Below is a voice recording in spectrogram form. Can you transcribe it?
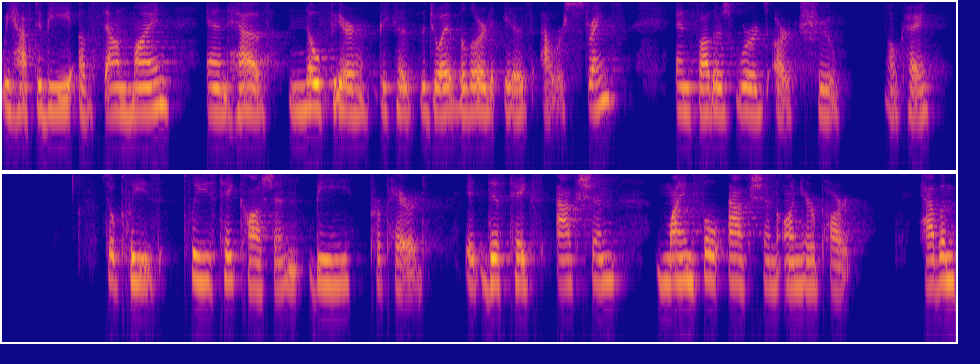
We have to be of sound mind and have no fear because the joy of the Lord is our strength and Father's words are true. Okay? So please, please take caution, be prepared. It, this takes action, mindful action on your part. Have a,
